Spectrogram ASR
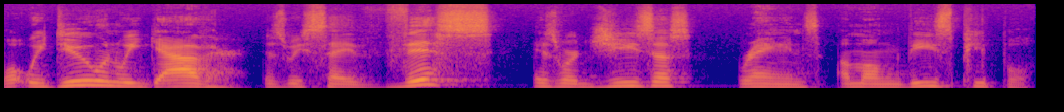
What we do when we gather is we say, This is where Jesus reigns among these people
